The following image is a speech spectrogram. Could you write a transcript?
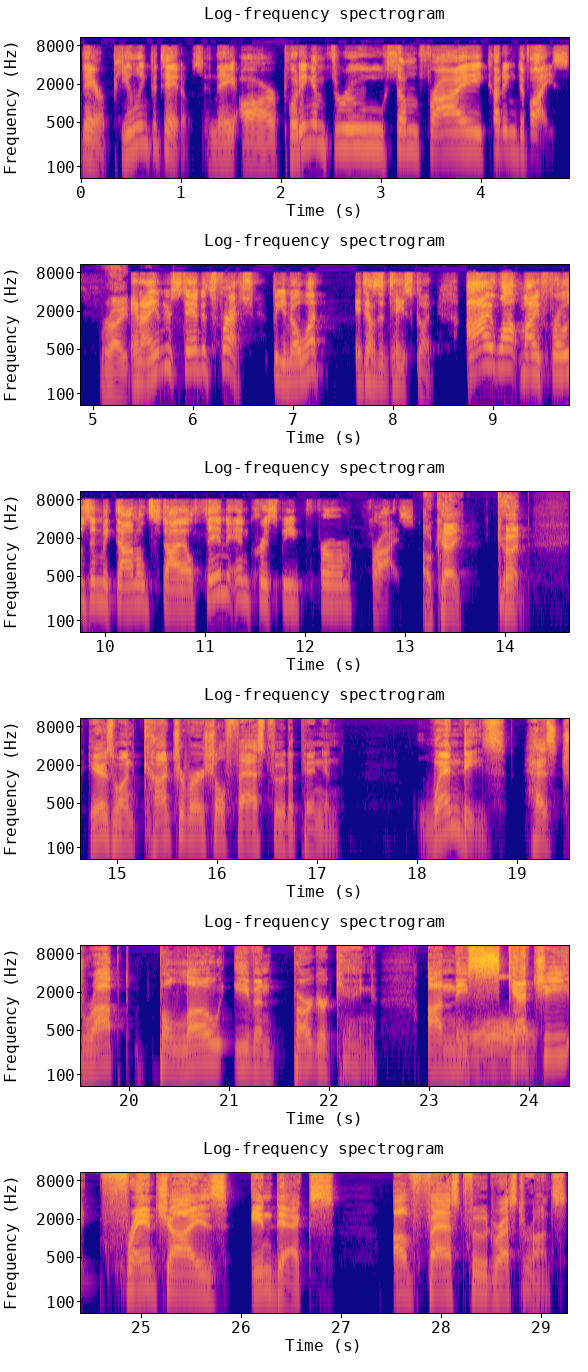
They are peeling potatoes and they are putting them through some fry cutting device. right. And I understand it's fresh, but you know what? It doesn't taste good. I want my frozen McDonald's style, thin and crispy, firm fries. Okay, good. Here's one controversial fast food opinion Wendy's has dropped below even Burger King on the Oh. sketchy franchise index of fast food restaurants.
